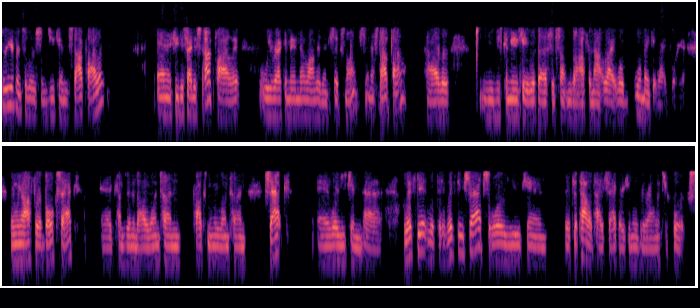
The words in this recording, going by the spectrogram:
three different solutions. You can stockpile it. And if you decide to stockpile it, we recommend no longer than six months in a stockpile. However, you just communicate with us if something's off or not right. We'll we'll make it right for you. Then we offer a bulk sack, and it comes in about a one ton, approximately one ton sack, and where you can uh, lift it with the lifting straps, or you can it's a palletized sack, or you can move it around with your forks.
